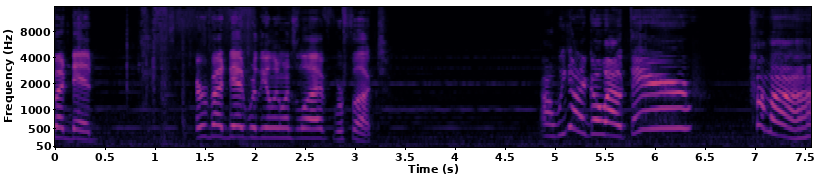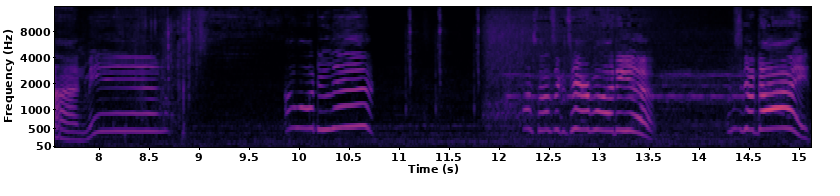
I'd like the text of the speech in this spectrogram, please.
Everybody dead. Everybody dead. We're the only ones alive. We're fucked. Oh, we gotta go out there? Come on, man. I wanna do that. That sounds like a terrible idea. I'm just gonna die.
